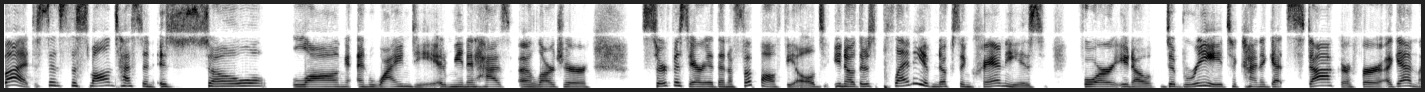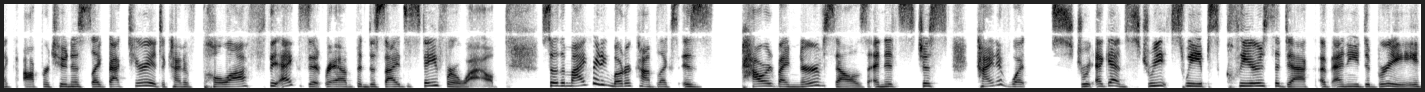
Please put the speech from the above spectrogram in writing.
But since the small intestine is so long and windy. I mean, it has a larger surface area than a football field, you know, there's plenty of nooks and crannies for, you know, debris to kind of get stuck or for, again, like opportunists like bacteria to kind of pull off the exit ramp and decide to stay for a while. So the migrating motor complex is powered by nerve cells and it's just kind of what street, again, street sweeps clears the deck of any debris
